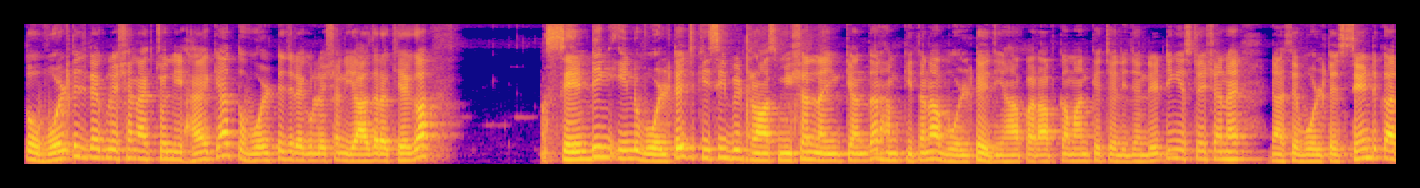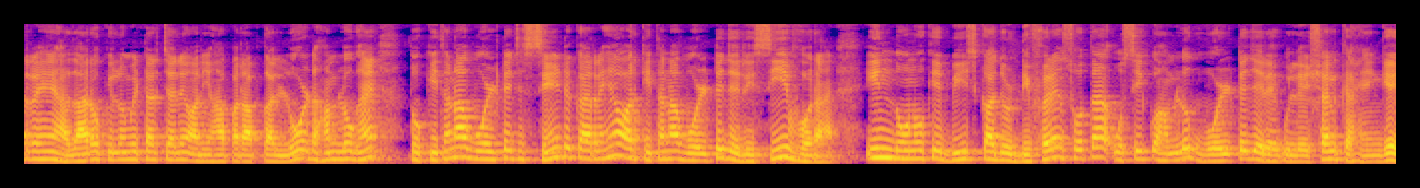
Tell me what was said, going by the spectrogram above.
तो वोल्टेज रेगुलेशन एक्चुअली है क्या? तो वोल्टेज रेगुलेशन याद रखिएगा। सेंडिंग इन वोल्टेज किसी भी ट्रांसमिशन लाइन के अंदर हम कितना वोल्टेज यहाँ पर आपका मान के चलिए जनरेटिंग स्टेशन है, यहाँ से वोल्टेज सेंड कर रहे हैं, हज़ारों किलोमीटर चले और यहाँ पर आपका लोड हम लोग हैं तो कितना वोल्टेज सेंड कर रहे हैं और कितना वोल्टेज रिसीव हो रहा है। इन दोनों के बीच का जो डिफरेंस होता है, उसी को हम लोग वोल्टेज रेगुलेशन कहेंगे।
